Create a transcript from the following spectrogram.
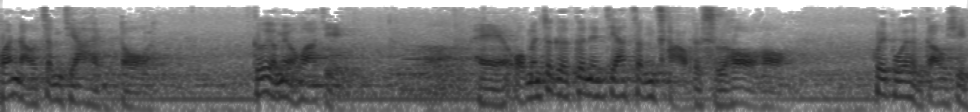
烦恼增加很多。各位有没有发觉？哎，我们这个跟人家争吵的时候，哈，会不会很高兴？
